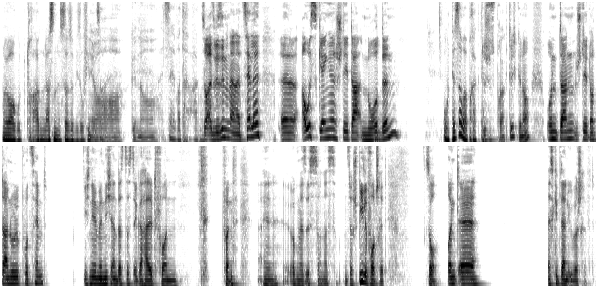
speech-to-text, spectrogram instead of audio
Ja, gut, tragen lassen ist ja sowieso viel besser Ja, genau. als selber tragen. So, also wir sind in einer Zelle. Äh, Ausgänge steht da Norden. Oh, das ist aber Das praktisch. ist praktisch, genau. Und dann steht noch da 0%. Ich nehme nicht an, dass das der Gehalt von, von äh, irgendwas ist, sondern das ist unser Spielefortschritt. So, und äh, es gibt eine Überschrift.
